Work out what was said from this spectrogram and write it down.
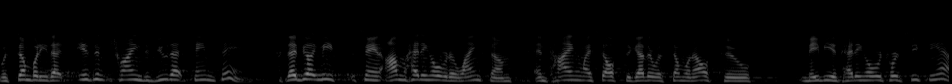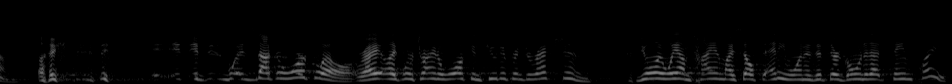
with somebody that isn't trying to do that same thing? That'd be like me saying, I'm heading over to Langsam and tying myself together with someone else who maybe is heading over towards CCM. Like, it, it, it, it's not going to work well, right? Like, we're trying to walk in two different directions. The only way I'm tying myself to anyone is if they're going to that same place.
